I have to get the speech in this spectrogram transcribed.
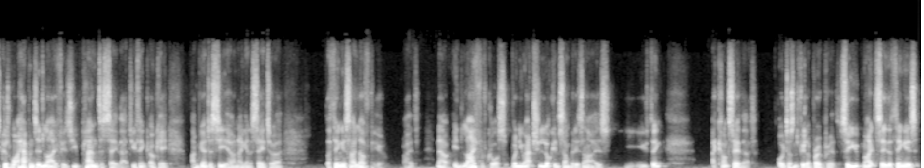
because what happens in life is you plan to say that. You think, okay, I'm going to see her and I'm going to say to her, the thing is, I love you, right? Now, in life, of course, when you actually look in somebody's eyes, you think, I can't say that, or it doesn't feel appropriate. So you might say, the thing is,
